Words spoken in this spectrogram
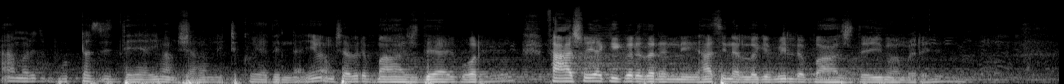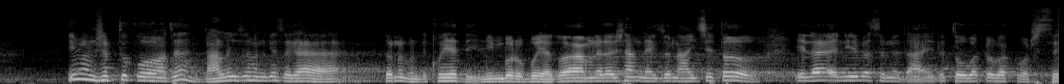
আমার ভুট্টা যদি দেয়, ইমাম সাহেব আপনি একটু কইয়া দিন না। ইমাম সাহেবের বাঁশ দেয় পরে ফাঁস হইয়া কি করে জানেননি? হাসিনার লগে মিললে বাঁশ দেয় ইমামের। ইমাম সাহেব তো কথা ভালোই যখন গেছে গা। জনগণকে কইয়া দিই, মিম্বর বইয়া, গো, আপনারা সামনে একজন আইছে তো, এলা নির্বাচনে দাঁড়িয়ে তোবা টোবা করছে,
